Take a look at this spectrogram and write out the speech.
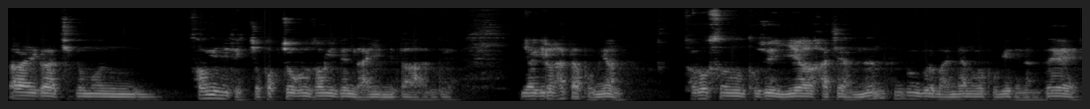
딸아이가 지금은 성인이 됐죠. 법적으로 성인이 된 나이입니다. 근데 이야기를 하다 보면 저로서는 도저히 이해가 가지 않는 행동들을 많이 하는 걸 보게 되는데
